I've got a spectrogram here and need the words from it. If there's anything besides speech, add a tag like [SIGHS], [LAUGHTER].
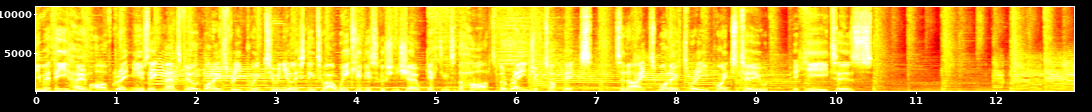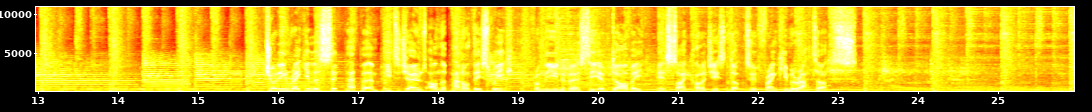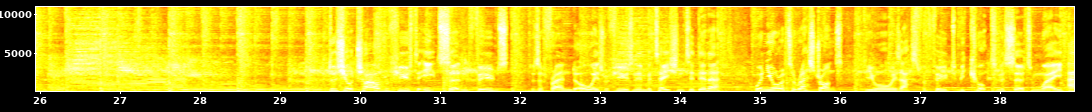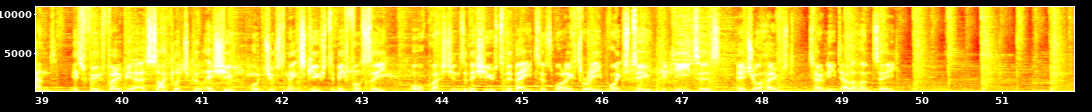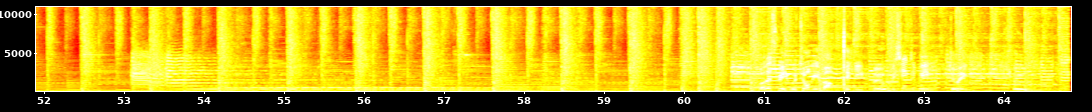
You with the home of great music, Mansfield 103.2, and you're listening to our weekly discussion show, getting to the heart of a range of topics. Tonight, 103.2 Picky Eaters. Joining regulars Sid Pepper and Peter Jones on the panel this week from the University of Derby, it's psychologist Dr. Frankie Moratos. Does your child refuse to eat certain foods? Does a friend always refuse an invitation to dinner? When you're at a restaurant, do you always ask for food to be cooked in a certain way? And is food phobia a psychological issue or just an excuse to be fussy? All questions and issues to debate as 103.2 Picky Eaters. Here's your host, Tony Delahunty. This week we're talking about picky food. We seem to be doing food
